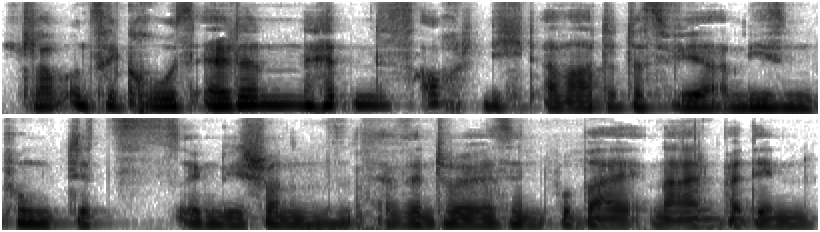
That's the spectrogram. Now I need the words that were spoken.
ich glaube, unsere Großeltern hätten es auch nicht erwartet, dass wir an diesem Punkt jetzt irgendwie schon eventuell sind. Wobei, nein, bei denen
